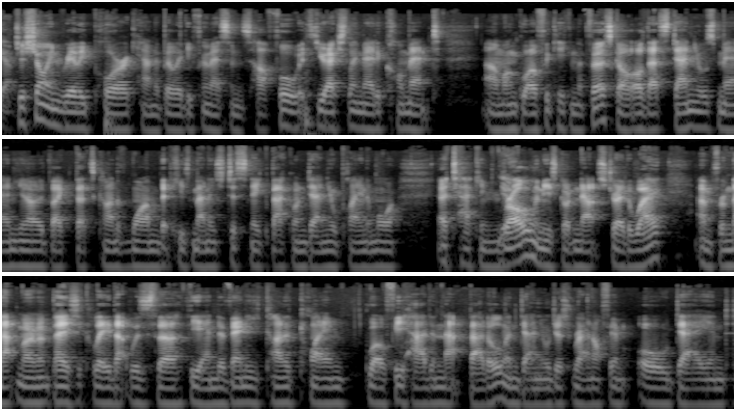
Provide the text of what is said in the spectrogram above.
Yeah. Just showing really poor accountability from Essendon's half forwards. You actually made a comment um, on Guelfi for kicking the first goal. Oh, that's Daniel's man. You know, like that's kind of one that he's managed to sneak back on Daniel playing a more attacking Yeah. role and he's gotten out straight away. And from that moment, basically, that was the, the end of any kind of claim Guelfi had in that battle. And Daniel just ran off him all day. And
